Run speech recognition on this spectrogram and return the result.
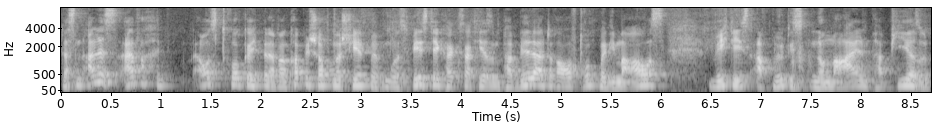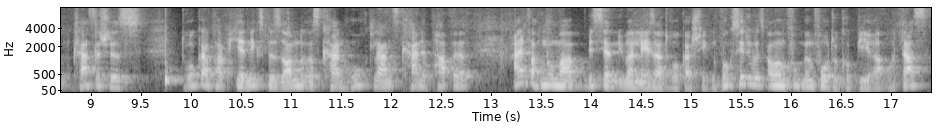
Das sind alles einfache Ausdrucke. Ich bin einfach in Copyshop marschiert mit einem USB-Stick, habe gesagt, hier sind ein paar Bilder drauf, druck mir die mal aus. Wichtig ist auf möglichst normalem Papier, so klassisches Druckerpapier, nichts Besonderes, kein Hochglanz, keine Pappe. Einfach nur mal ein bisschen über einen Laserdrucker schicken. Funktioniert übrigens auch mit einem Fotokopierer. Auch das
